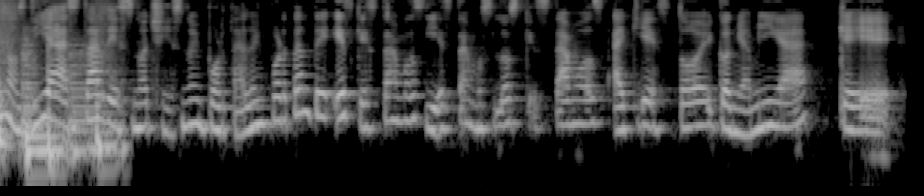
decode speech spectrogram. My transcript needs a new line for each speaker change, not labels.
buenos días, tardes, noches, no importa. Lo importante es que estamos y estamos los que estamos. Aquí estoy con mi amiga que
